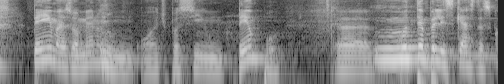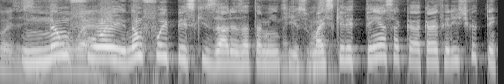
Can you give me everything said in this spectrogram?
Tem mais ou menos um, tipo assim, um tempo? Uh, quanto tempo ele esquece das coisas? Assim? Não, foi, é... não foi pesquisado exatamente é isso, mas que ele tem essa característica, tem.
